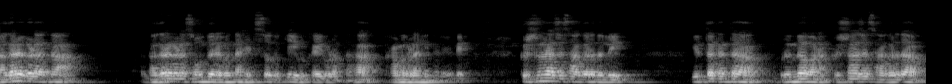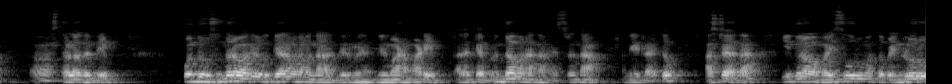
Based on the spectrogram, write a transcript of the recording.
ನಗರಗಳನ್ನ, ನಗರಗಳ ಸೌಂದರ್ಯವನ್ನ ಹೆಚ್ಚಿಸೋದಕ್ಕೆ ಇವರು ಕೈಗೊಳ್ಳುವಂತಹ ಕ್ರಮಗಳ ಹಿನ್ನೆಲೆಯಲ್ಲಿ. ಕೃಷ್ಣರಾಜ ಸಾಗರದಲ್ಲಿ ಇರ್ತಕ್ಕಂಥ ಬೃಂದಾವನ ಕೃಷ್ಣರಾಜ ಸಾಗರದ ಸ್ಥಳದಲ್ಲಿ ಒಂದು ಸುಂದರವಾಗಿರುವ ಉದ್ಯಾನವನವನ್ನ ನಿರ್ಮ, ನಿರ್ಮಾಣ ಮಾಡಿ ಅದಕ್ಕೆ ಬೃಂದಾವನ ಹೆಸರನ್ನ ನೀಡಲಾಯಿತು. ಅಷ್ಟೇ ಅಲ್ಲ, ಇಂದು ನಾವು ಮೈಸೂರು ಮತ್ತು ಬೆಂಗಳೂರು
